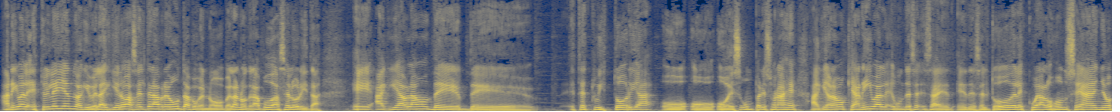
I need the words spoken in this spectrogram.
Aníbal, estoy leyendo aquí, ¿verdad? Y quiero hacerte la pregunta porque no, ¿verdad? No te la pude hacer ahorita. Eh, aquí hablamos de, de- ¿Esta es tu historia o, o- o es un personaje? Aquí hablamos que Aníbal es un des- o sea, eh, desertó de la escuela a los 11 años,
